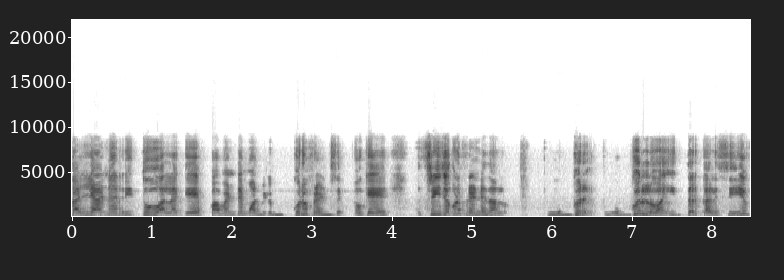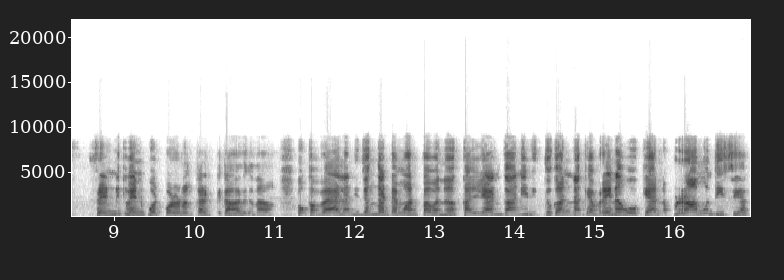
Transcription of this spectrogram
కళ్యాణ్ రితు అలాగే పవన్ డెమోన్ వీళ్ళు ముగ్గురు ఫ్రెండ్స్. ఓకే? శ్రీజ కూడా ఫ్రెండే దానిలో. ముగ్గురు ముగ్గురులో ఇద్దరు కలిసి ఫ్రెండ్కి వెన్నుపోటు పోవడం కరెక్ట్ కాదు కదా. ఒకవేళ నిజంగా డెమాన్ పవన్ కళ్యాణ్ కానీ రితు కానీ నాకు ఎవరైనా ఓకే అన్నప్పుడు రాముని తీసేయాలి.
